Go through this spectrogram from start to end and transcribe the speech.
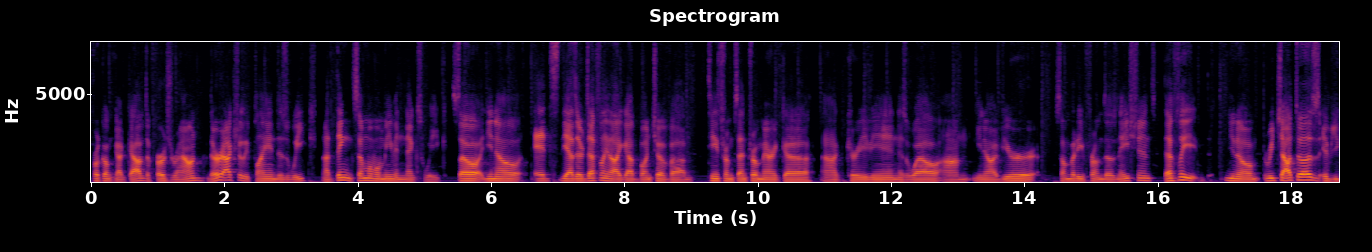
for CONCACAF, the first round, they're actually playing this week. I think some of them even next week. So you know, it's yeah, they're definitely like a bunch of um, teams from Central America, uh, Caribbean as well. Um, you know, if you're somebody from those nations, definitely you know, reach out to us if you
